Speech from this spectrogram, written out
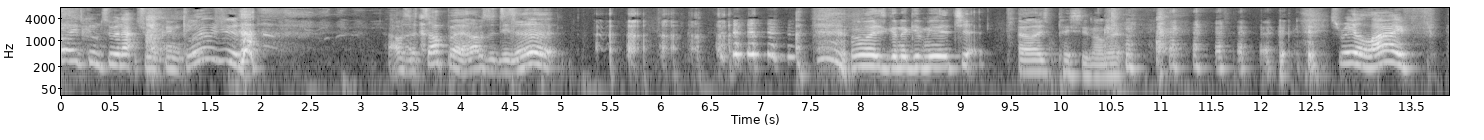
Oh, he'd come to a natural conclusion. that was a topper. That was a dessert. oh, he's gonna give me a check. Oh, he's pissing on it. It's real life.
